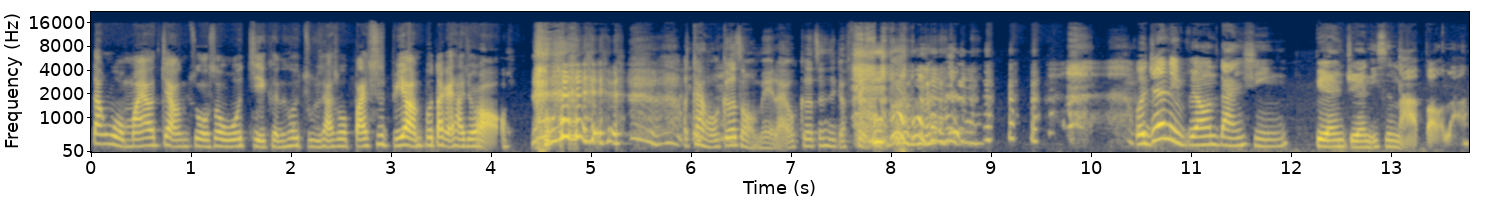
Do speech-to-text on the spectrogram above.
当我妈要这样做的时候，我姐可能会阻止她说：“白痴，不要，不带给她就好。”干，我哥怎么没来？我哥真是个废物。我觉得你不用担心别人觉得你是妈宝啦，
